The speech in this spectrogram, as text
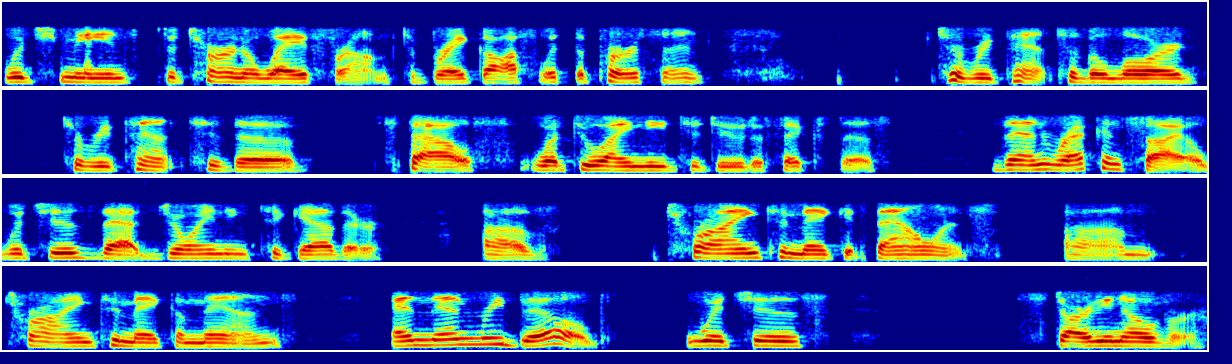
which means to turn away from, to break off with the person, to repent to the Lord, to repent to the spouse, what do I need to do to fix this? Then reconcile, which is that joining together of trying to make it balance, um, trying to make amends, and then rebuild, which is starting over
